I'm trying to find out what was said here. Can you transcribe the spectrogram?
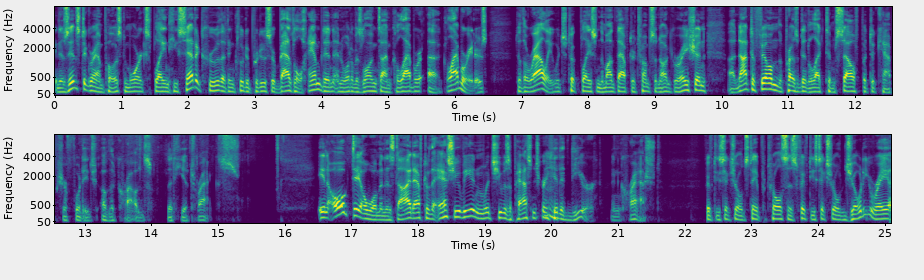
In his Instagram post, Moore explained he sent a crew that included producer Basil Hamden and one of his longtime collabor- uh, collaborators to the rally, which took place in the month after Trump's inauguration, uh, not to film the president elect himself, but to capture footage of the crowds that he attracts. In Oakdale, a woman has died after the SUV in which she was a passenger hit a deer and crashed. 56 year old State Patrol says 56 year old Jody Ray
